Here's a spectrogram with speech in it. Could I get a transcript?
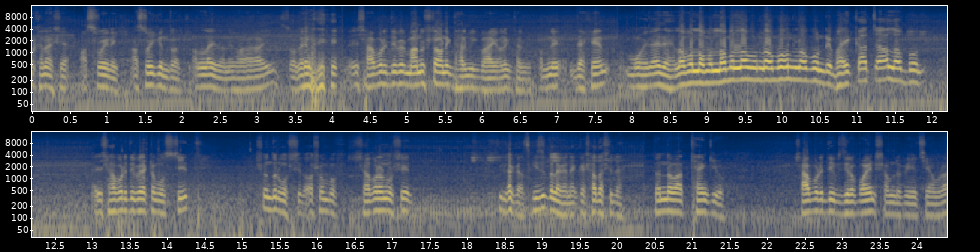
ওখানে এসে আশ্রয় নেই আশ্রয় কেন্দ্র। আল্লাহ জানে ভাই, চলে না। এই মানুষটা অনেক ধার্মিক ভাই, অনেক ধার্মিক। আপনি দেখেন, মহিলায় দেখেন, লবণ লবণ লবণ লবণ লবণ লবণ রে ভাই, কাঁচা লবণ। এই সাগরী দ্বীপের একটা মসজিদ, সুন্দর মসজিদ, অসম্ভব সাবরান মসজিদ। কি লেখা আছে? কিছু তো লেখা নেই, একটা সাদা সিধা। ধন্যবাদ থ্যাংক ইউ সাবরী জিরো পয়েন্ট সামনে পেয়েছি আমরা,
